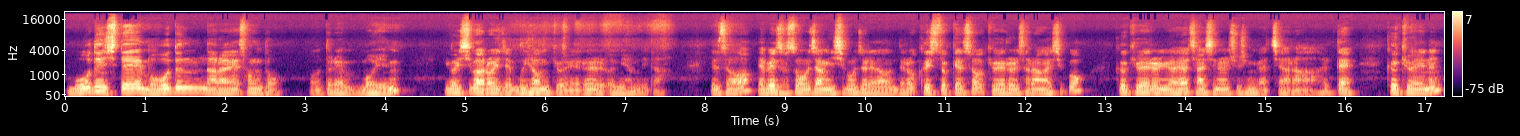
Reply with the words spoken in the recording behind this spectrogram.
모든 시대의 모든 나라의 성도들의 모임 이것이 바로 이제 무형교회를 의미합니다. 그래서 에베소서 5장 25절에 나온 대로 그리스도께서 교회를 사랑하시고 그 교회를 위하여 자신을 주신 같이 하라 할 때 그 교회는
